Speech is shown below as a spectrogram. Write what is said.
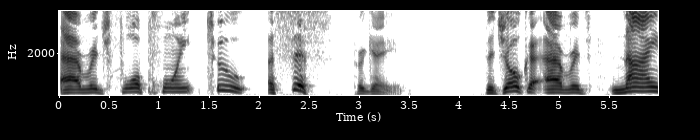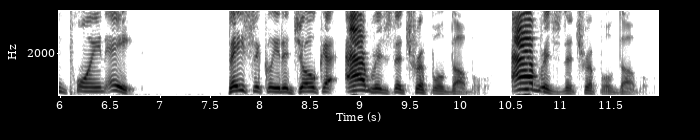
averaged 4.2 assists per game. The Joker averaged 9.8. Basically, the Joker averaged a triple double. Averaged a triple double.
